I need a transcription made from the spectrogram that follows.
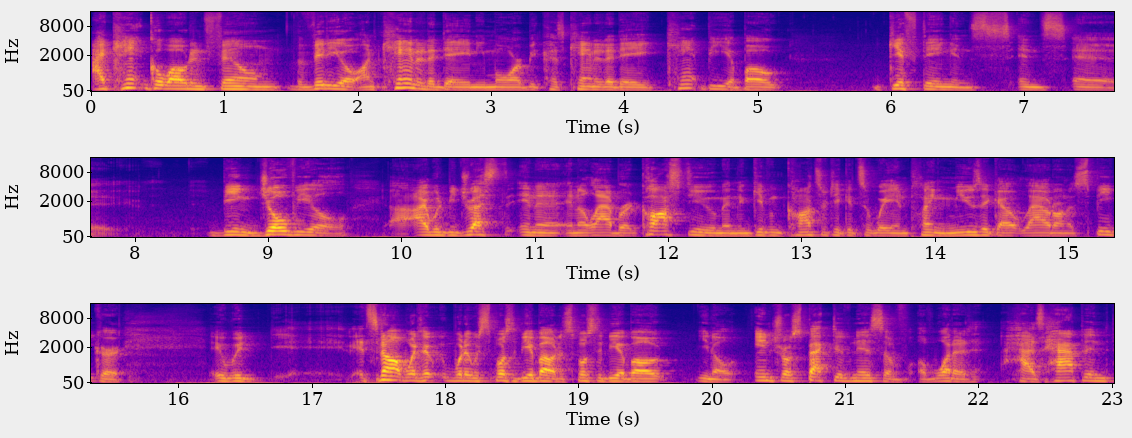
I can't go out and film the video on Canada Day anymore because Canada Day can't be about gifting and, and uh, being jovial. I would be dressed in a, an elaborate costume and giving concert tickets away and playing music out loud on a speaker. It would. It's not what it, what it was supposed to be about. It's supposed to be about you know introspectiveness of, of what it has happened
